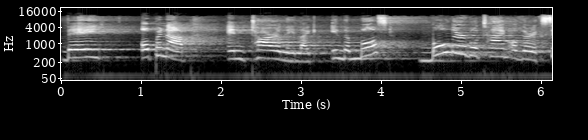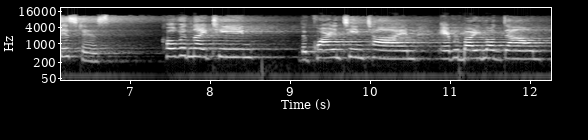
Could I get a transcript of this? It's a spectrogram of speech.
they open up entirely, like in the most vulnerable time of their existence. COVID 19, the quarantine time, everybody locked down,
